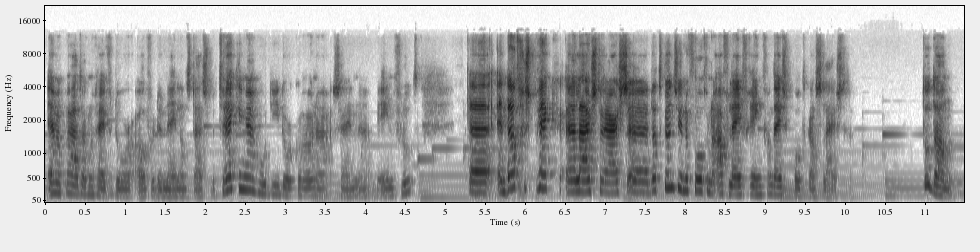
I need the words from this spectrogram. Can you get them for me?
En we praten ook nog even door over de Nederlands-Duitse betrekkingen, hoe die door corona zijn beïnvloed. Uh, en dat gesprek, luisteraars, dat kunt u in de volgende aflevering van deze podcast luisteren. Tot dan!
